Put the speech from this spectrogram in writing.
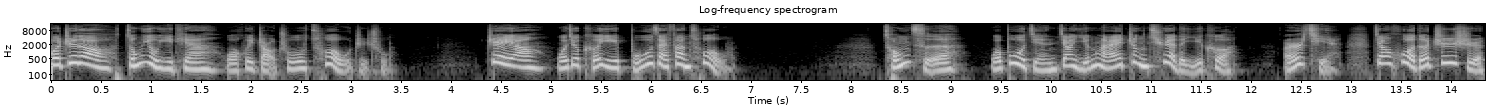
我知道总有一天我会找出错误之处，这样我就可以不再犯错误。从此，我不仅将迎来正确的一刻，而且将获得知识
